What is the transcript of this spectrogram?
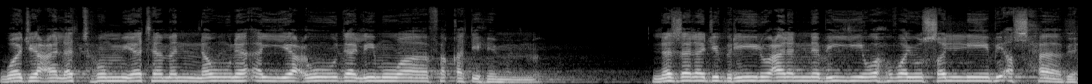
وجعلتهم يتمنون أن يعود لموافقتهم. نزل جبريل على النبي وهو يصلي بأصحابه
